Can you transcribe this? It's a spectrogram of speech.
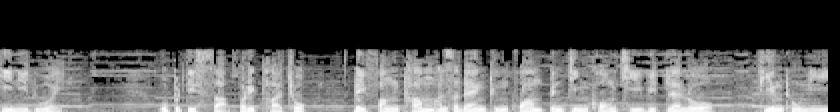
ที่นี้ด้วย อุปติสสะปริภาชก ได้ฟังธรรมอันแสดงถึงความเป็นจริงของชีวิตและโลก เพียงเท่านี้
